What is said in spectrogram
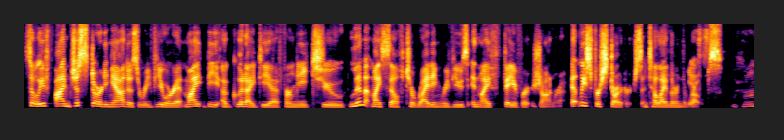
So, if I'm just starting out as a reviewer, it might be a good idea for me to limit myself to writing reviews in my favorite genre, at least for starters, until I learn the Yes. ropes. hmm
